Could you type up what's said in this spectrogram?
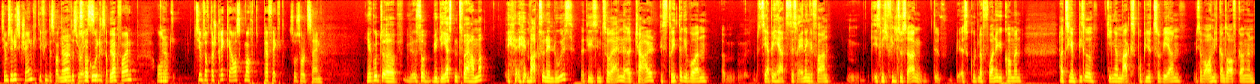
sie haben sich nichts geschenkt, ich finde, das war Ja, gutes das war Racing, gut, es hat ja. mir gefallen und Ja. sie haben es auf der Strecke ausgemacht, perfekt, so soll es sein. Ja gut, äh, so wie die ersten zwei haben wir. Max und den Lewis, die sind so rein. Äh, Charles ist Dritter geworden, ähm, sehr beherztes Rennen gefahren. Ist nicht viel zu sagen. Er ist gut nach vorne gekommen, hat sich ein bisschen gegen einen Max probiert zu wehren, ist aber auch nicht ganz aufgegangen.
